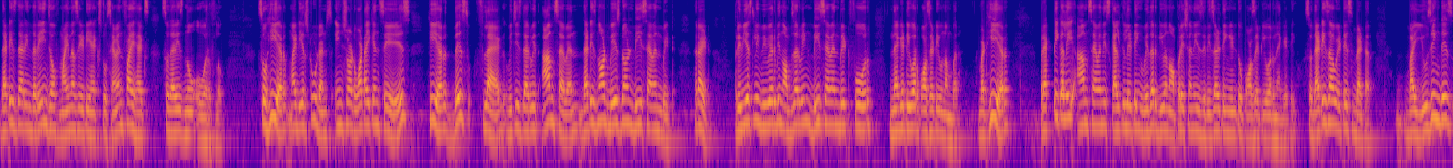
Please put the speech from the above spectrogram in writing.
that is there in the range of minus 80 hex to 75 hex. So, there is no overflow. So, here my dear students in short what I can say is here this flag which is there with ARM7 that is not based on D7 bit, right. Previously we were been observing D7 bit for negative or positive number. But here practically ARM7 is calculating whether given operation is resulting into positive or negative. So that is how it is better. By using this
